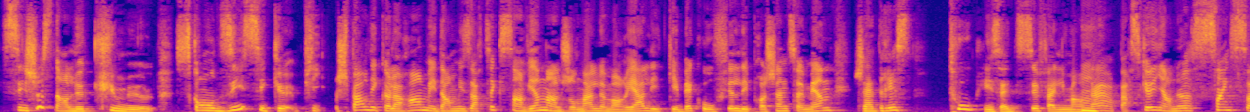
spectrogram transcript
C'est juste dans le cumul. Ce qu'on dit, c'est que, puis je parle des colorants, mais dans mes articles qui s'en viennent dans le Journal de Montréal et de Québec au fil des prochaines semaines, j'adresse tous les additifs alimentaires hmm. parce qu'il y en a 500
